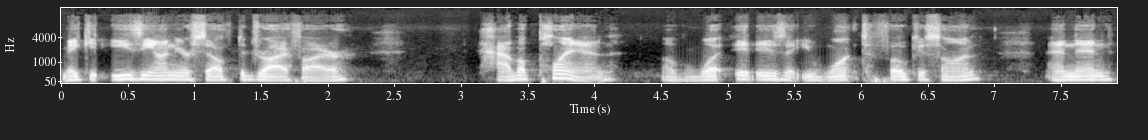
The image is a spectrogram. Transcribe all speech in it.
make it easy on yourself to dry fire, have a plan of what it is that you want to focus on, and then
